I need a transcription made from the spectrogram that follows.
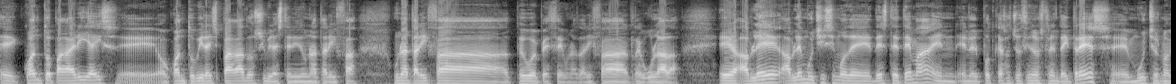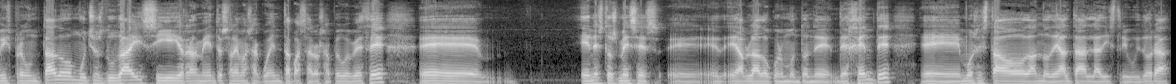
eh, cuánto pagaríais eh, o cuánto hubierais pagado si hubierais tenido una tarifa, una tarifa PVPC, una tarifa regulada. hablé, hablé muchísimo de, este tema en, el podcast 833, muchos me habéis preguntado, muchos dudáis si realmente os sale más a cuenta pasaros a PVPC. En estos meses he hablado con un montón de, gente, hemos estado dando de alta la distribuidora,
